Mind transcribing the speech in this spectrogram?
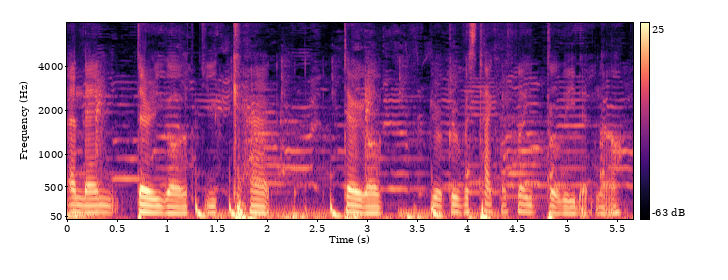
and then there you go. You can't there you go. Your group is technically deleted now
